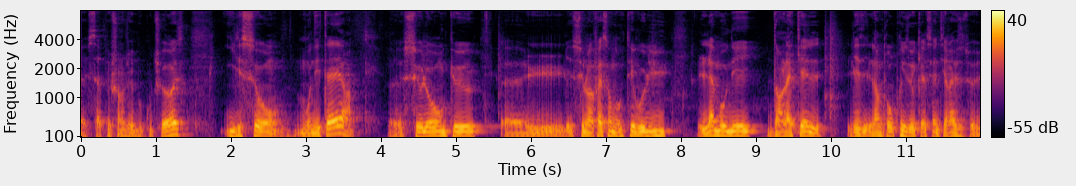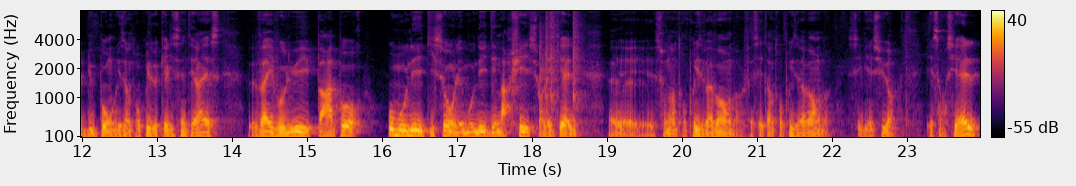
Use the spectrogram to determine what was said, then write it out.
euh, ça peut changer beaucoup de choses. Ils sont monétaires, euh, selon, que, selon la façon dont évolue la monnaie dans laquelle l'entreprise auquel s'intéresse Dupont, les entreprises auxquelles il s'intéresse, va évoluer par rapport aux monnaies qui sont les monnaies des marchés sur lesquels euh, son entreprise va vendre, enfin cette entreprise va vendre, c'est bien sûr essentiel.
